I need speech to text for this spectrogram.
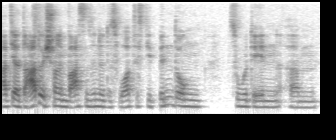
hat ja dadurch schon im wahrsten Sinne des Wortes die Bindung zu den ähm,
